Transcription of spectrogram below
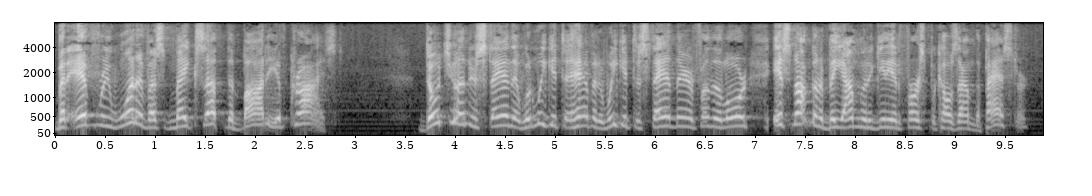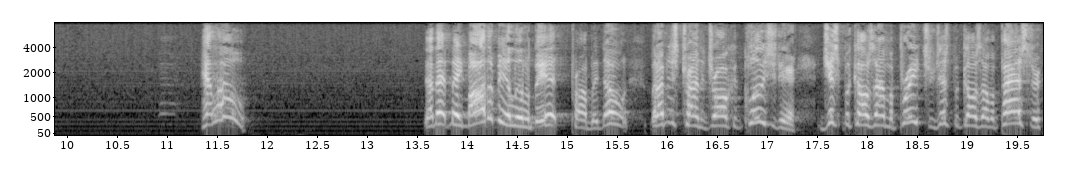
but every one of us makes up the body of Christ. Don't you understand that when we get to heaven and we get to stand there in front of the Lord, it's not going to be, I'm going to get in first because I'm the pastor. Hello. Now, that may bother me a little bit, probably don't, but I'm just trying to draw a conclusion here. Just because I'm a preacher, just because I'm a pastor,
